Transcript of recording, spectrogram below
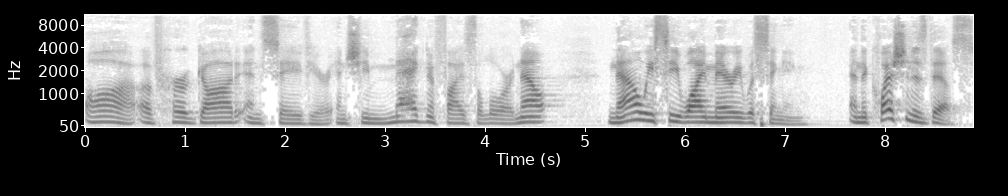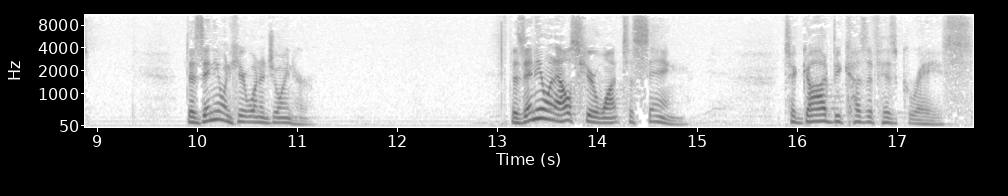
awe of her God and Savior, and she magnifies the Lord. Now, now we see why Mary was singing. And the question is this Does anyone here want to join her? Does anyone else here want to sing? to God because of his grace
